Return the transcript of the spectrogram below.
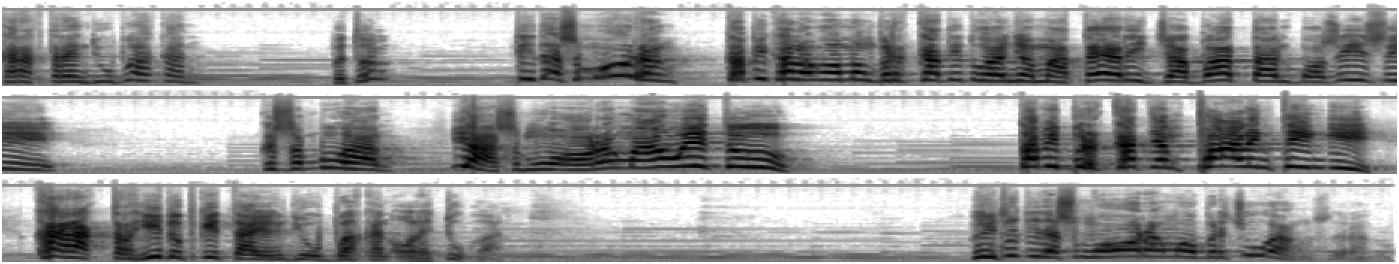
karakter yang diubahkan. Betul? Tidak semua orang. Tapi kalau ngomong berkat itu hanya materi, jabatan, posisi, kesembuhan. Ya semua orang mau itu. Tapi berkat yang paling tinggi, karakter hidup kita yang diubahkan oleh Tuhan. Itu tidak semua orang mau berjuang, saudaraku.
